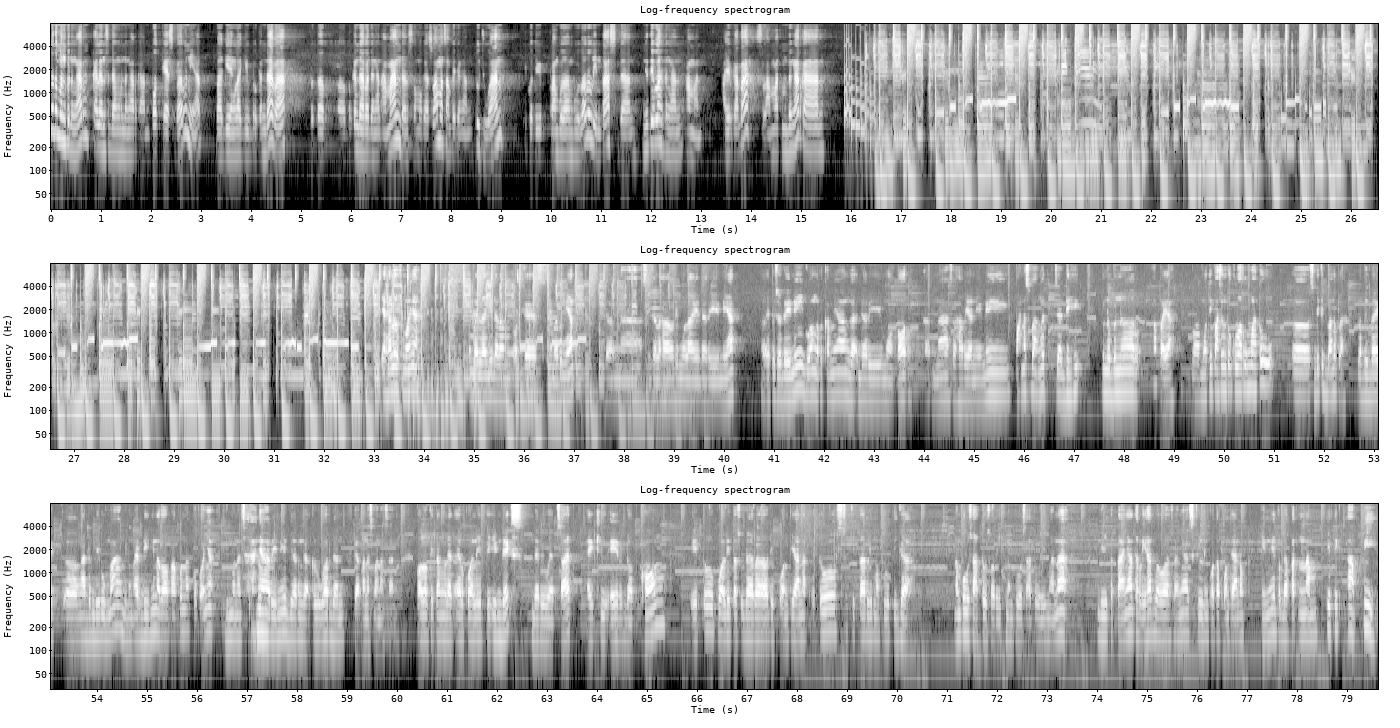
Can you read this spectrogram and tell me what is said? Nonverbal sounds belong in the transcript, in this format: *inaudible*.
Halo teman pendengar, kalian sedang mendengarkan podcast baru niat. Bagi yang lagi berkendara, tetap uh, berkendara dengan aman dan semoga selamat sampai dengan tujuan. Ikuti rambu-rambu lalu lintas dan nyetirlah dengan aman. Akhir kata, selamat mendengarkan. Ya halo semuanya, kembali lagi dalam podcast baru niat karena segala hal dimulai dari niat. Eh, Episode ini gua ngerekamnya nggak dari motor karena seharian ini panas banget jadi bener-bener apa ya motivasi untuk keluar rumah tuh eh, sedikit banget lah. Lebih baik eh, ngadem di rumah, minum air dingin atau apa pun lah. Pokoknya gimana caranya hari ini biar nggak keluar dan nggak panas-panasan kalau kita ngelihat air quality index dari website iqair.com itu kualitas udara di Pontianak itu sekitar 53 61 sorry 61 di mana di petanya terlihat bahwasanya sekeliling kota Pontianak ini terdapat 6 titik api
